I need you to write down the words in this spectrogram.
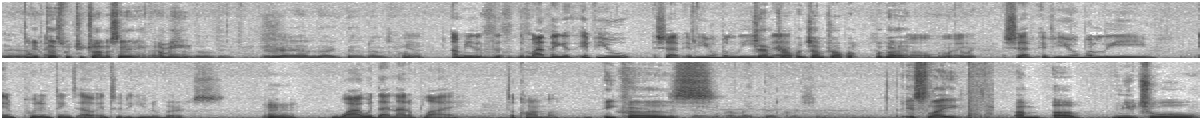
Yeah. Okay. If that's what you're trying to say. I mean, Absolutely. Yeah, I like that. That was cool. Yeah. I mean, the, the, my thing is, if you, chef, if you believe gem that, dropper, gem dropper. But go ahead. Oh Come on, come boy, chef, if you believe in putting things out into the universe, hmm why would that not apply to karma? Because I like that question. it's like a, a mutual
